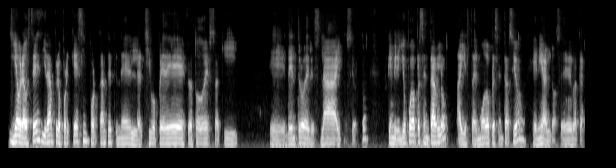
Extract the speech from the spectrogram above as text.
y ahora ustedes dirán, pero ¿por qué es importante tener el archivo PDF o todo esto aquí eh, dentro del slide, ¿no es cierto? Que mire, yo puedo presentarlo, ahí está el modo presentación, genial, ¿no? Se ve bacán,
